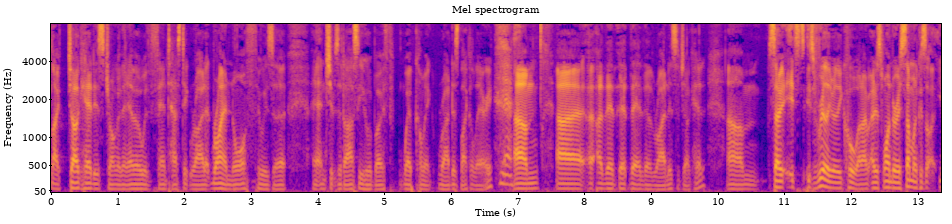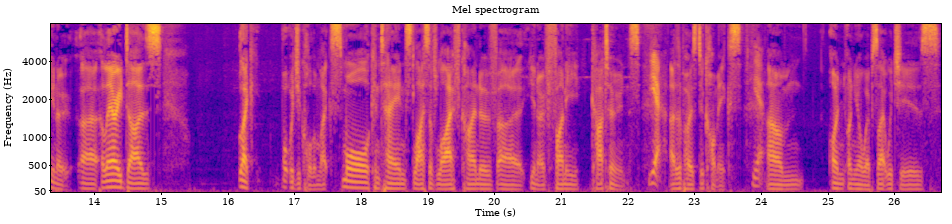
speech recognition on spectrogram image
like Jughead is stronger than ever with fantastic writer Ryan North, who is a and Chip Zdarsky, who are both webcomic writers like a Larry. Yes. Um, uh, uh, they're, they're, they're the writers of Jughead. Um, so it's it's really really cool, and I, I just wonder if someone because you know uh, Eleri does like what would you call them like small contained slice of life kind of uh, you know funny cartoons Yeah. as opposed to comics Yeah. um, on on your website which is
